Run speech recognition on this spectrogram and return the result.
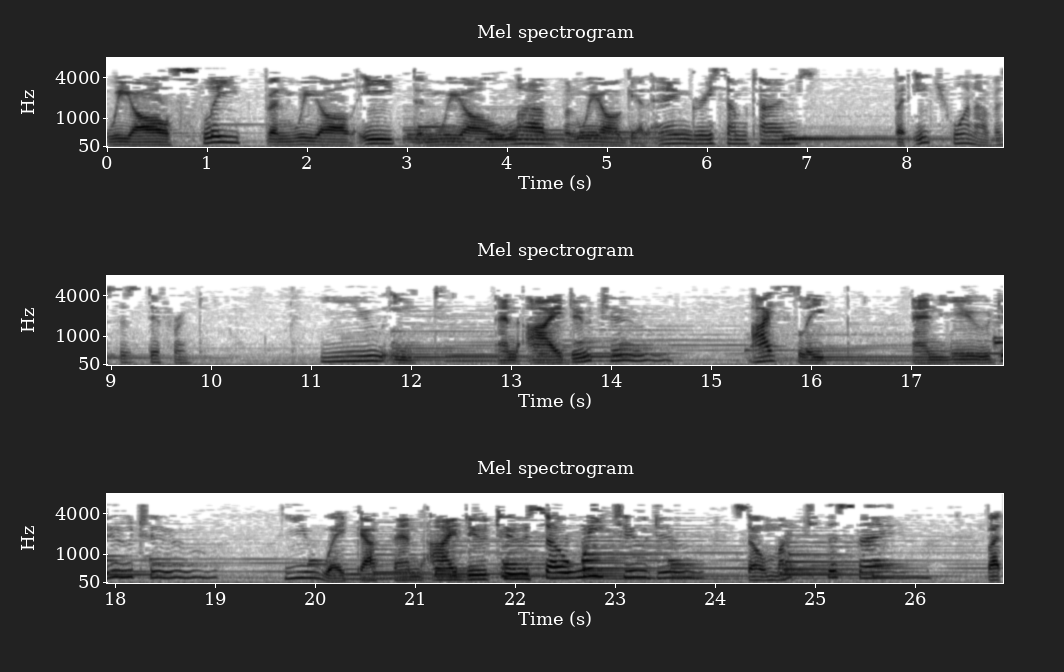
We all sleep and we all eat and we all love and we all get angry sometimes. But each one of us is different. You eat and I do too. I sleep and you do too. You wake up and I do too, so we two do so much the same. But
